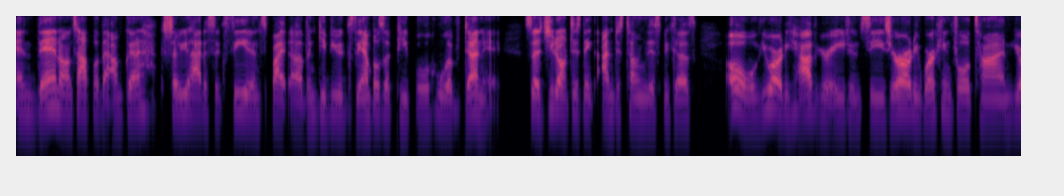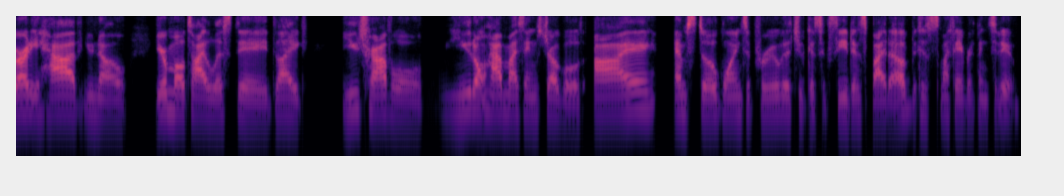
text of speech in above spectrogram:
And then on top of that, I'm going to show you how to succeed in spite of and give you examples of people who have done it so that you don't just think I'm just telling you this because, oh, well, you already have your agencies, you're already working full time, you already have, you know, you're multi listed, like you travel, you don't have my same struggles. I am still going to prove that you can succeed in spite of because it's my favorite thing to do.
